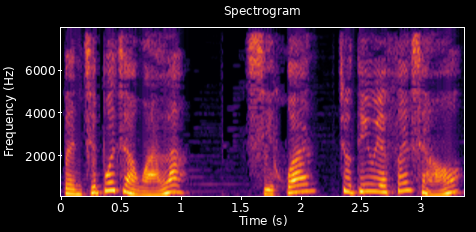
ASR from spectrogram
本集播讲完了，喜欢就订阅分享哦。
